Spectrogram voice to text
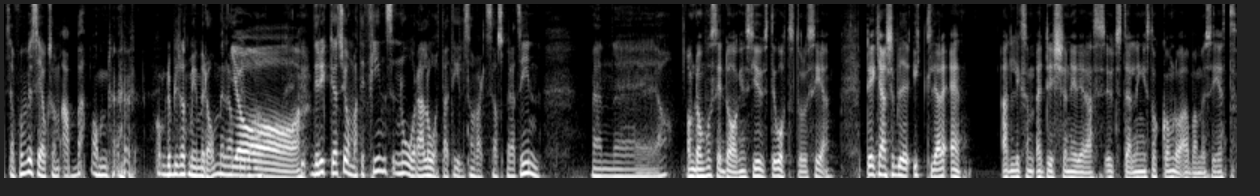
Sen får vi se också om ABBA, om, om det blir något mer med dem eller om det. Ja. Det ryktas ju om att det finns några låtar till som faktiskt har spelats in. Men eh, ja. Om de får se dagens ljus, det återstår att se. Det kanske blir ytterligare en liksom addition i deras utställning i Stockholm då, ABBA-museet.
